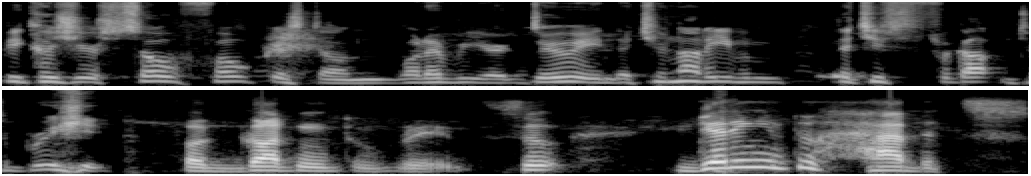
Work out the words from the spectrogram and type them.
because you're so focused on whatever you're doing that you're not even that you've forgotten to breathe. Forgotten to breathe. So, getting into habits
